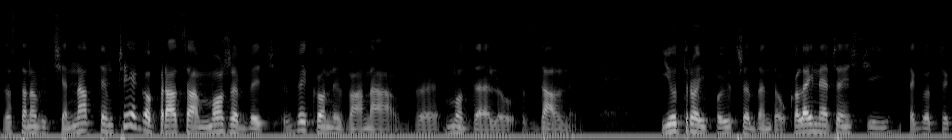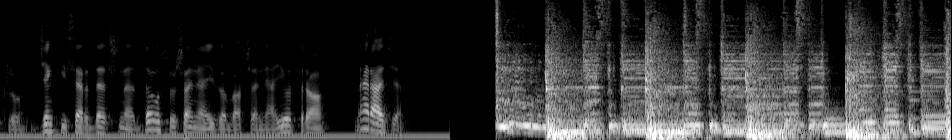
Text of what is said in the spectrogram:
zastanowić się nad tym, czy jego praca może być wykonywana w modelu zdalnym. Jutro i pojutrze będą kolejne części tego cyklu. Dzięki serdeczne, do usłyszenia i zobaczenia jutro. Na razie. Thank you.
